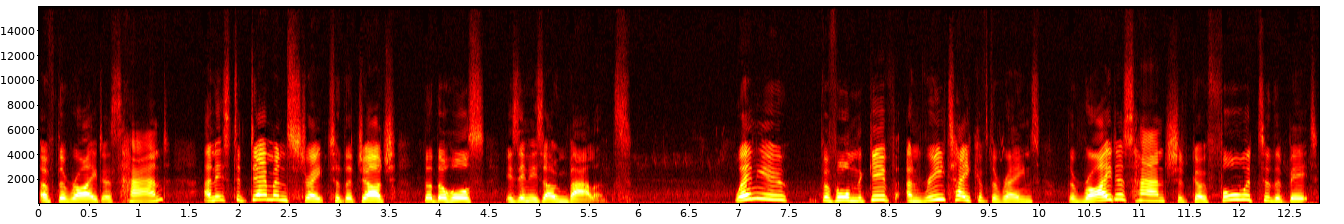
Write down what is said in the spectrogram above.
of the rider's hand and it's to demonstrate to the judge that the horse is in his own balance. When you perform the give and retake of the reins, the rider's hand should go forward to the bit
